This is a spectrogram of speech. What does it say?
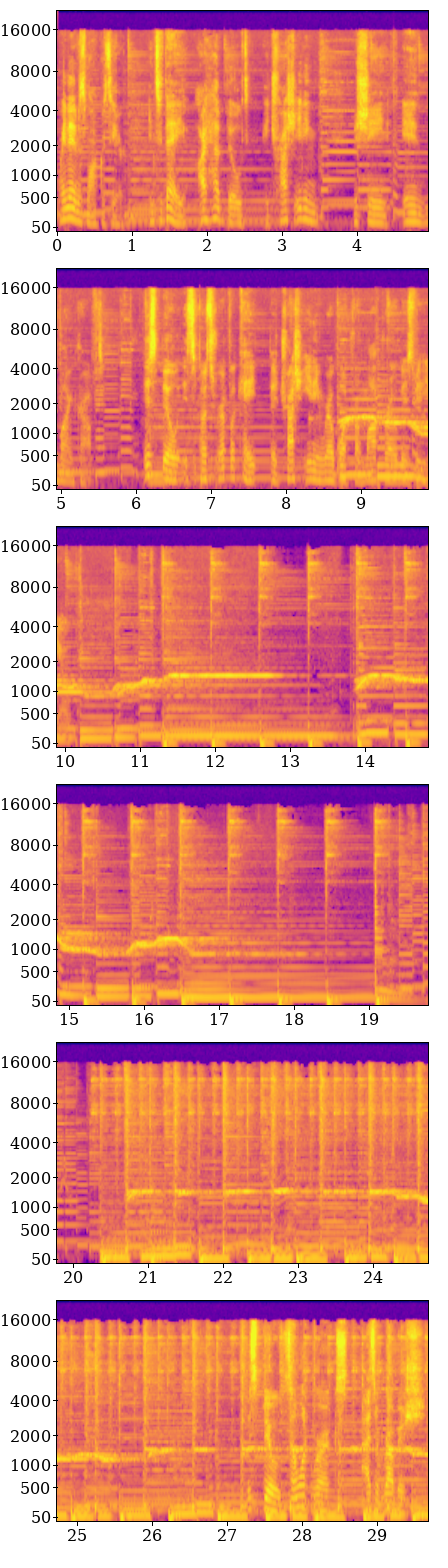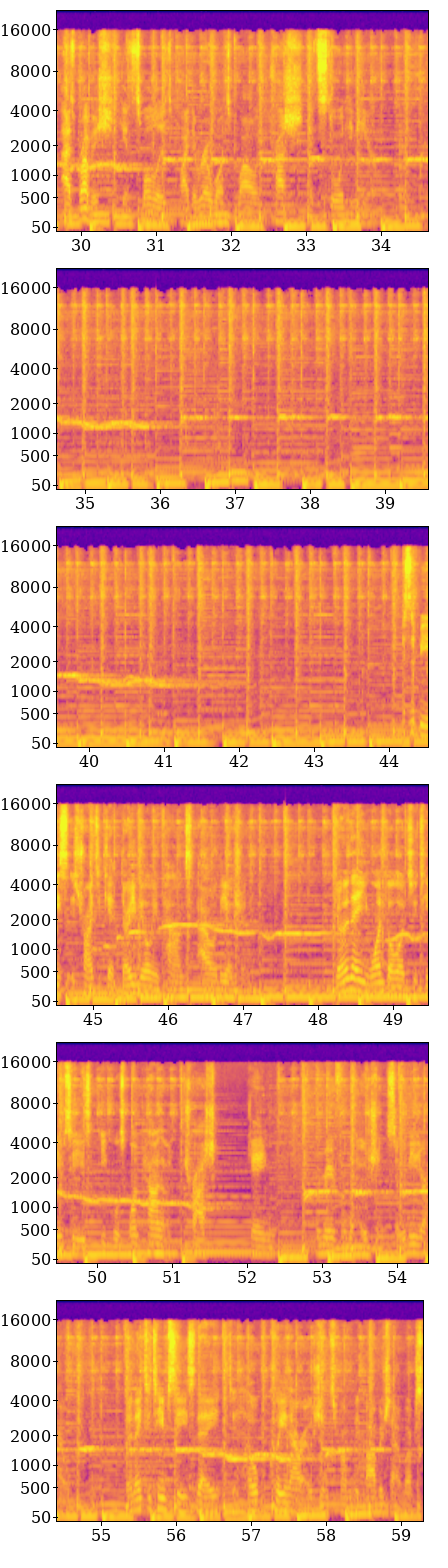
my name is Marcus here, and today I have built a trash eating machine in Minecraft. This build is supposed to replicate the trash eating robot from Mark Rober's video. This build somewhat works as a rubbish as rubbish gets swallowed by the robots while trash gets stored in here. Mr. Beast is trying to get 30 million pounds out of the ocean. Donating $1 to Team Seas equals 1 pound of trash getting removed from the ocean, so we need your help. Donate to Team Seas today to help clean our oceans from the garbage that lurks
